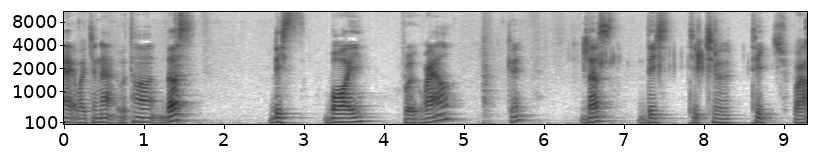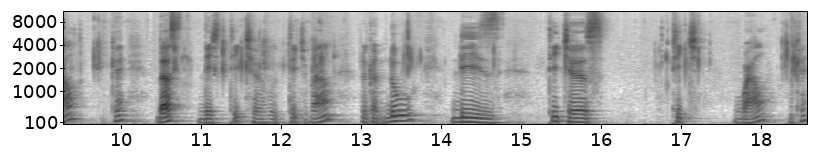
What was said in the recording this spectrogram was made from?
អវចនៈឧទាហរណ៍ does this boy work well okay does this teacher teach well okay does this teacher teach well ឬក៏ do these teachers teach well okay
